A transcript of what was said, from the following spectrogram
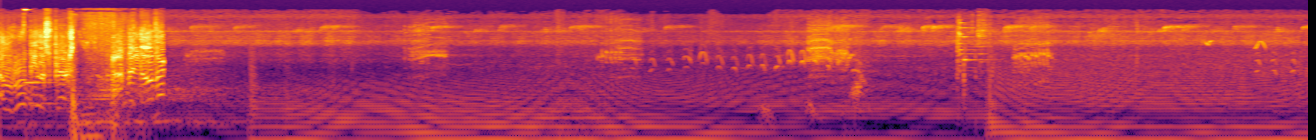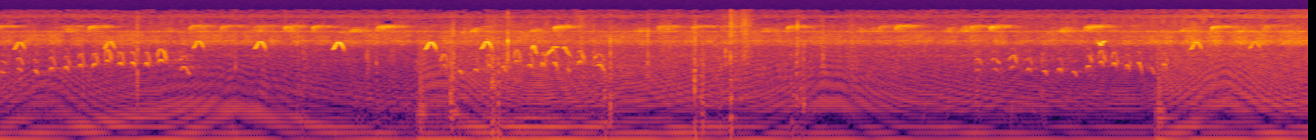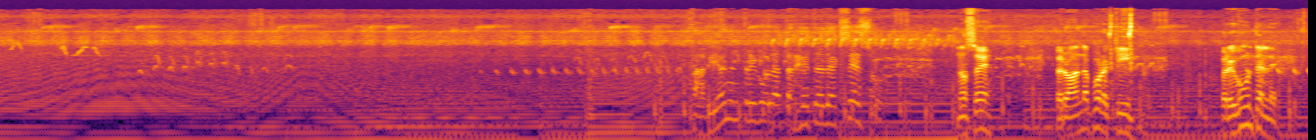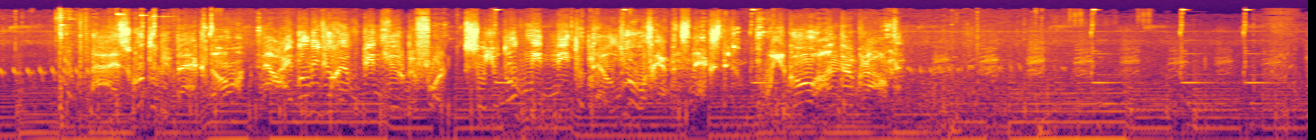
Rubio spurs Fabián entregó la tarjeta de acceso. No sé, pero anda por aquí. Pregúntenle. Ah, it's good to be back, no? Now, I believe you have been here before, so you don't need me to tell you what happens next. We go underground.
